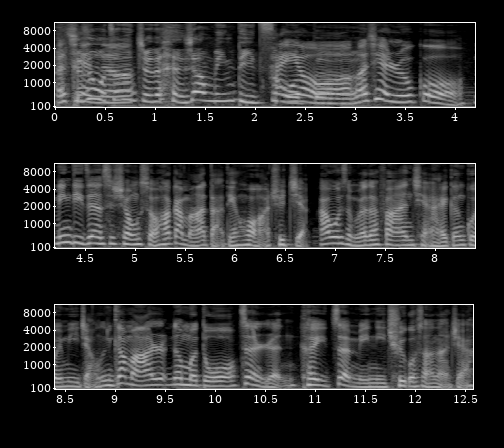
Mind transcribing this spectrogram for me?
而且可是我真的觉得很像 Mindy 做的。还有哦，而且如果 Mindy 真的是凶手，他干嘛要打电话去讲？他为什么要在犯案前还跟闺蜜讲说，你干嘛那么多证人可以证明你去过桑娜家？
